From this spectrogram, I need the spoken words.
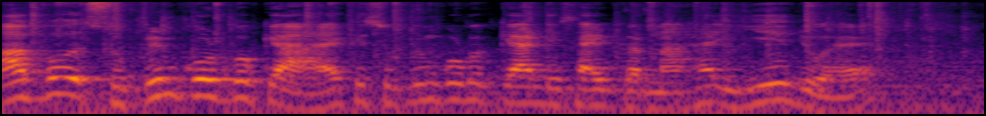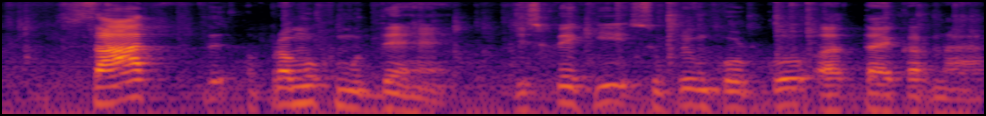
अब सुप्रीम कोर्ट को क्या है कि सुप्रीम कोर्ट को क्या डिसाइड करना है, ये जो है, सात प्रमुख मुद्दे हैं जिसपे कि सुप्रीम कोर्ट को तय करना है।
